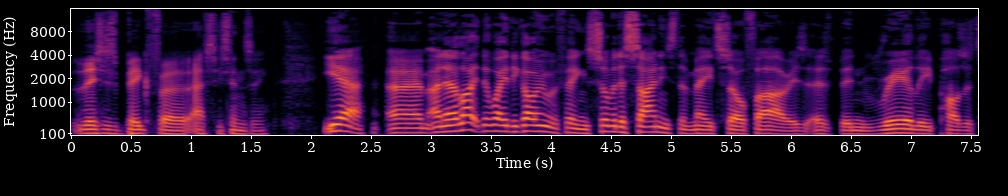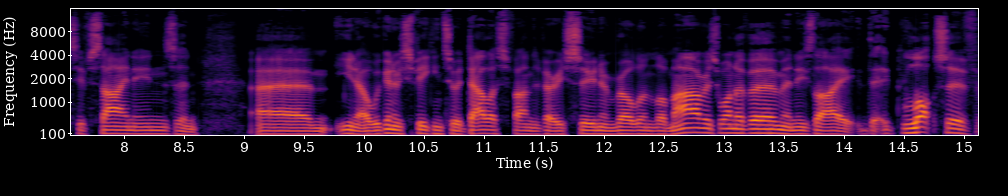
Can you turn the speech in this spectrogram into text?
this is big for FC Cincy. Yeah, um, and I like the way they're going with things. Some of the signings they've made so far is, have been really positive signings, and um, you know we're going to be speaking to a Dallas fan very soon, and Roland Lamah is one of them, and he's like lots of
